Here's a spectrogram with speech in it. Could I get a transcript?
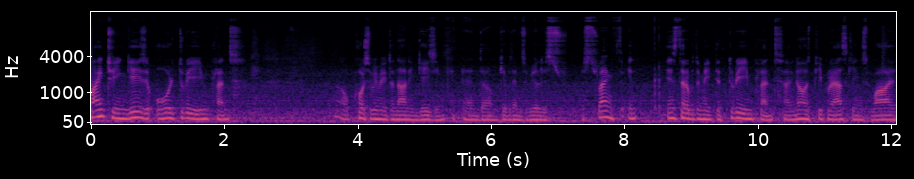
Trying to engage all three implants. Of course, we make the non-engaging and um, give them really strength in, instead of to make the three implant. I know people are asking why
